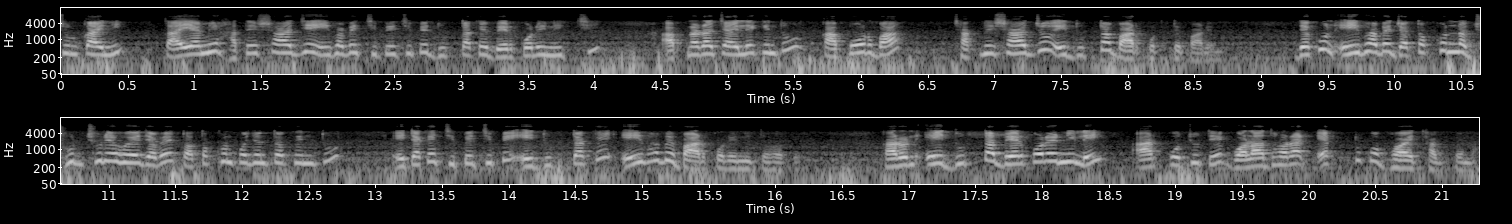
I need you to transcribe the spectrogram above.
চুলকায়নি, তাই আমি হাতের সাহায্যে এইভাবে চিপে চিপে দুধটাকে বের করে নিচ্ছি। আপনারা চাইলে কিন্তু কাপড় বা ছাঁকনির সাহায্যেও এই দুধটা বার করতে পারেন। দেখুন, এইভাবে যতক্ষণ না ঝুরঝুরে হয়ে যাবে, ততক্ষণ পর্যন্ত কিন্তু এটাকে চিপে চিপে এই দুধটাকে এইভাবে বার করে নিতে হবে। কারণ এই দুধটা বের করে নিলেই আর কচুতে গলা ধরার একটুকু ভয় থাকবে না।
